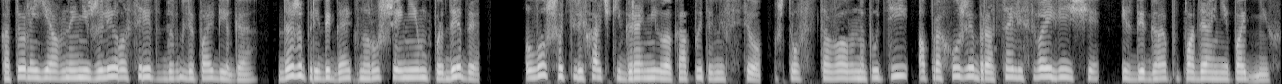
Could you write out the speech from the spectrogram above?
которая явно не жалела средств для побега, даже прибегая к нарушениям ПДД. Лошадь лихачки громила копытами все, что вставало на пути, а прохожие бросали свои вещи, избегая попадания под них.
